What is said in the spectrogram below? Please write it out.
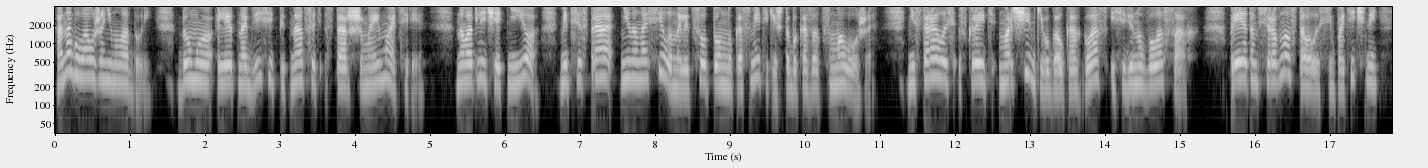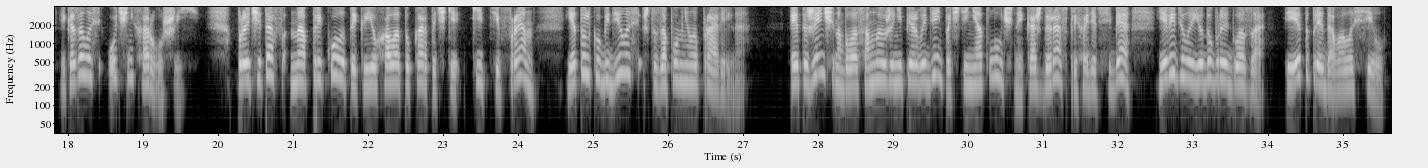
Она была уже не молодой, думаю, лет на 10-15 старше моей матери, но в отличие от нее, медсестра не наносила на лицо тонну косметики, чтобы казаться моложе, не старалась скрыть морщинки в уголках глаз и седину в волосах, при этом все равно оставалась симпатичной и казалась очень хорошей. Прочитав на приколотой к ее халату карточке «Китти Френ», я только убедилась, что запомнила правильно. Эта женщина была со мной уже не первый день, почти неотлучной. Каждый раз, приходя в себя, я видела ее добрые глаза, и это придавало сил.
